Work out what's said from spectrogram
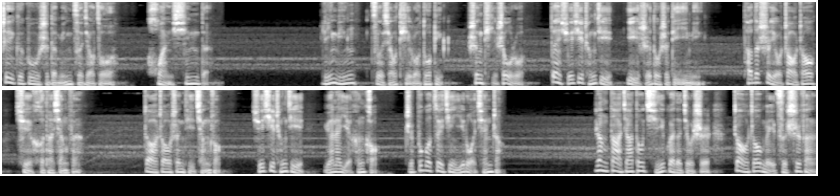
这个故事的名字叫做《换新的》。黎明自小体弱多病，身体瘦弱，但学习成绩一直都是第一名。他的室友赵昭却和他相反。赵昭身体强壮，学习成绩原来也很好，只不过最近一落千丈。让大家都奇怪的就是，赵昭每次吃饭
